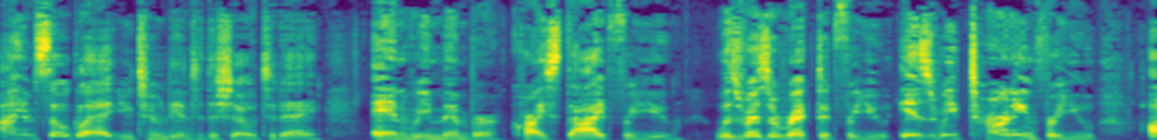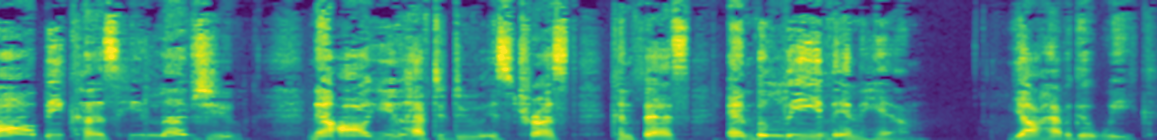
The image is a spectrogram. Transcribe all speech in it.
I am so glad you tuned into the show today. And remember, Christ died for you, was resurrected for you, is returning for you, all because he loves you. Now, all you have to do is trust, confess, and believe in him. Y'all have a good week.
